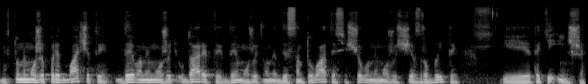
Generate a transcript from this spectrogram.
Ніхто не може передбачити, де вони можуть ударити, де можуть вони десантуватися, що вони можуть ще зробити, і таке інше.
